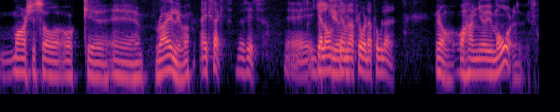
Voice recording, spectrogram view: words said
Marchessault och eh, eh, Riley va? Exakt, precis. Eh, Galants Och- gamla Florida-polare. Ja, och han gör ju mål. Liksom.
